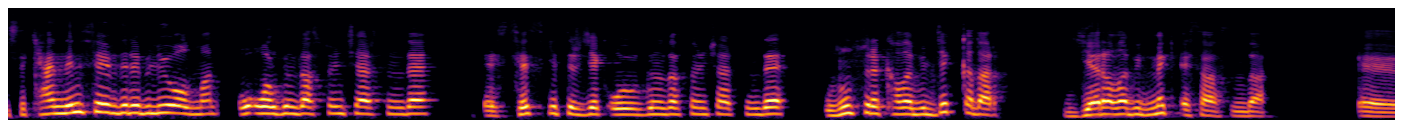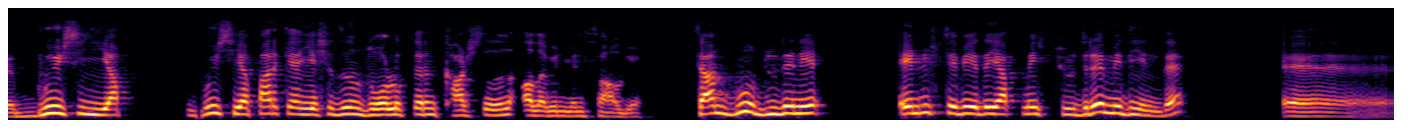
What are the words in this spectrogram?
işte kendini sevdirebiliyor olman, o organizasyon içerisinde e, ses getirecek, organizasyon içerisinde uzun süre kalabilecek kadar yer alabilmek esasında e, bu işi yap bu işi yaparken yaşadığın zorlukların karşılığını alabilmeni sağlıyor. Sen bu düzeni en üst seviyede yapmayı sürdüremediğinde e,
